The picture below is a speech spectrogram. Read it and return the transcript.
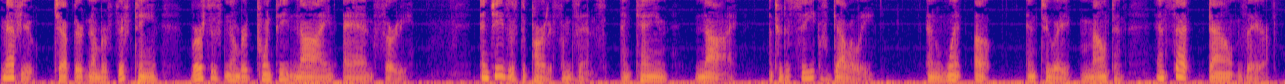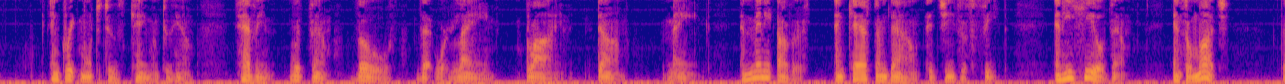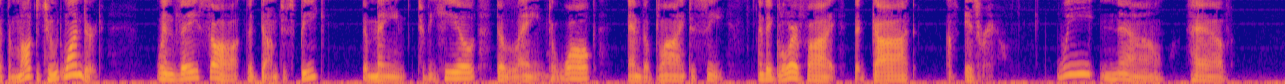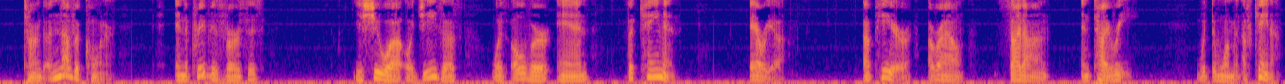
Matthew chapter number 15, verses number 29 and 30. And Jesus departed from thence and came nigh unto the Sea of Galilee, and went up into a mountain, and sat down there. And great multitudes came unto him, having with them those that were lame, blind, dumb, maimed, and many others, and cast them down at Jesus' feet. And he healed them, insomuch that the multitude wondered when they saw the dumb to speak, the maimed to be healed, the lame to walk, and the blind to see. And they glorified the God of Israel. We now have turned another corner. In the previous verses, Yeshua or Jesus was over in the Canaan area up here around Sidon and Tyre with the woman of Canaan.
